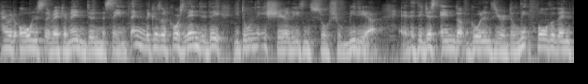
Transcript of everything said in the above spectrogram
I would honestly recommend doing the same thing because, of course, at the end of the day, you don't need to share these in social media. If they just end up going into your delete folder, then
